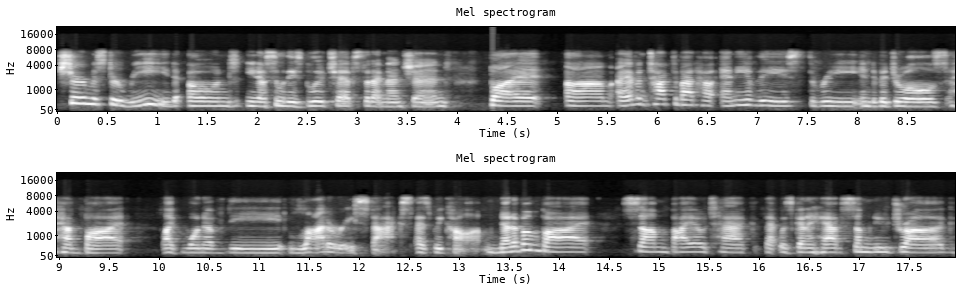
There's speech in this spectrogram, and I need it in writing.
Sure, Mr. Read owned, you know, some of these blue chips that I mentioned, but um, I haven't talked about how any of these three individuals have bought like one of the lottery stocks, as we call them. None of them bought some biotech that was going to have some new drug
